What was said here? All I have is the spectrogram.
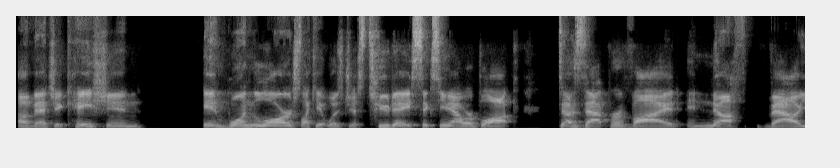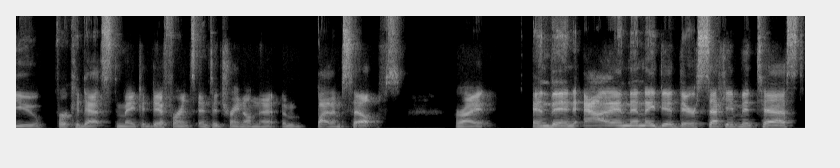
of education in one large, like it was just two days, 16 hour block does that provide enough value for cadets to make a difference and to train on that um, by themselves right? And then and then they did their second mid test.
